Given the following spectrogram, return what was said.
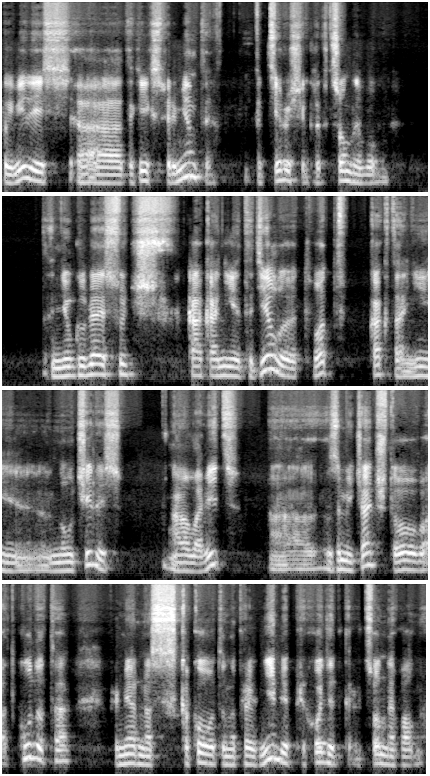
появились а, такие эксперименты, детектирующие гравитационные волны. Не углубляясь в суть, как они это делают, вот как-то они научились а, ловить, замечать, что откуда-то, примерно с какого-то направления в небе приходит гравитационная волна.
